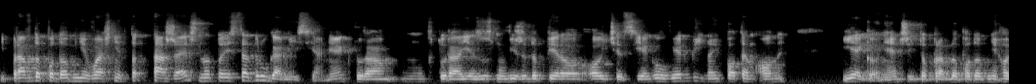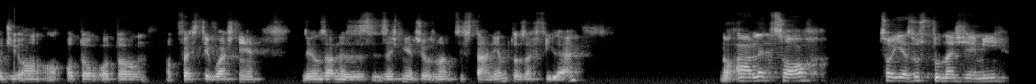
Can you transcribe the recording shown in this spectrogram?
I prawdopodobnie właśnie to, ta rzecz, no to jest ta druga misja, nie? Która, która Jezus mówi, że dopiero ojciec jego uwielbi, no i potem on jego, nie? Czyli to prawdopodobnie chodzi o, o, o, to, o, to, o kwestie właśnie związane z, ze śmiercią, zmartwychwstaniem, to za chwilę. No ale co, co Jezus tu na ziemi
